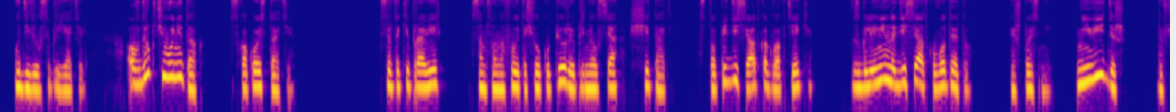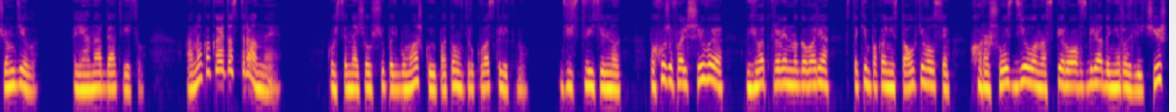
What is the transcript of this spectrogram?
— удивился приятель. «А вдруг чего не так? С какой стати?» «Все-таки проверь». Самсонов вытащил купюры и принялся считать. «Сто пятьдесят, как в аптеке. Взгляни на десятку, вот эту». «И что с ней?» «Не видишь?» «Да в чем дело?» Леонардо ответил. «Она какая-то странная». Костя начал щупать бумажку и потом вдруг воскликнул. «Действительно, похоже, фальшивая. Я, откровенно говоря, с таким пока не сталкивался. Хорошо сделано, с первого взгляда не различишь.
